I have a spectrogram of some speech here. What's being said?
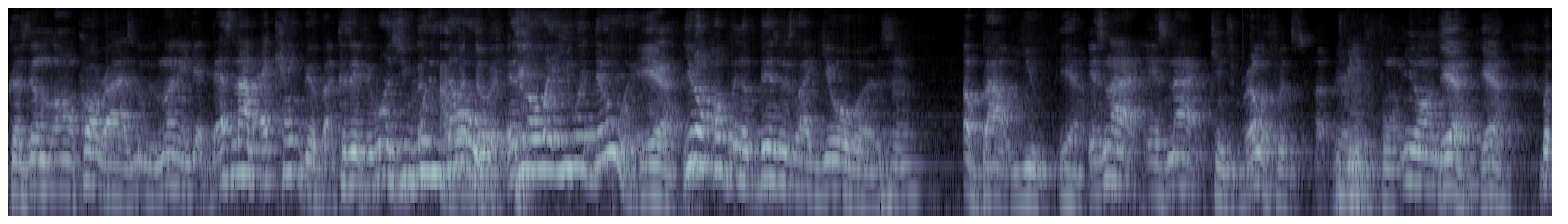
Because them long car rides, losing money, and get that's not. That can't be about. Because if it was, you wouldn't I go. wouldn't do it. There's no way you would do it. Yeah. You don't open a business like yours Mhm. about you. Yeah. It's not. It's not Kendra Rutherford's uh, dream Mhm. perform. You know what I'm Yeah. saying? Yeah, yeah. But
